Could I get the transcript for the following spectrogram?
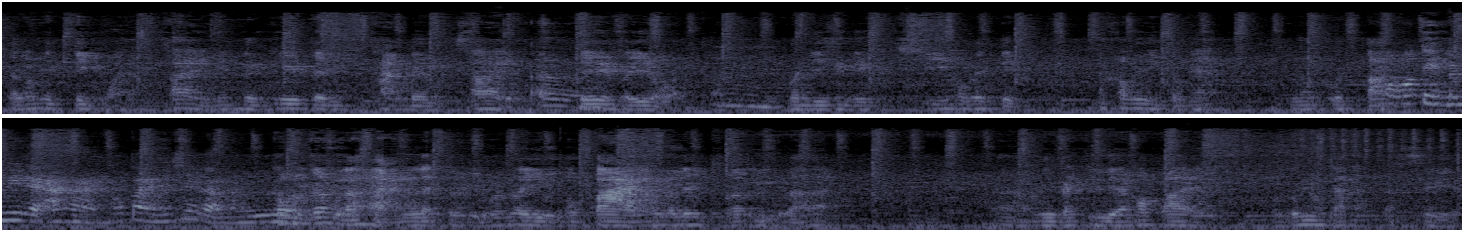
แล้วก็มีติ่งมาทางไส้นิดนึงที่เป็นทางเดินของไส้เออ ที่มีประโยชน์ อืมวันดีคืนดีขี้เข้าไปติด ถ้าเข้าไปติดตรงเนี้ยมันอุดตันปกติมันมีแต่อาหารเข้าไปไม่ใช่เหรอมันหก็ล่มันนก็เป็นอาหารนั่นแหละแต่ว่ามันมาอยู่ตรงปลายแล้วมันก็เลยมาอยู่แล้วแหละอ่ามีแบคทีเรียเข้าไป มันก็มีโอกาสอักเสบ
